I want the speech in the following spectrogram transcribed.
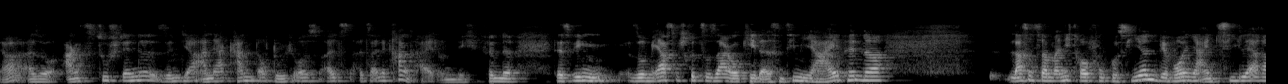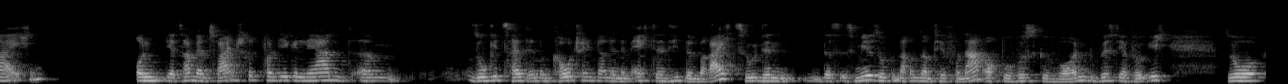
Ja, also Angstzustände sind ja anerkannt auch durchaus als, als eine Krankheit. Und ich finde, deswegen so im ersten Schritt zu sagen, okay, da ist ein ziemlicher Hype hinter, lass uns da mal nicht drauf fokussieren. Wir wollen ja ein Ziel erreichen. Und jetzt haben wir im zweiten Schritt von dir gelernt, ähm, so geht es halt in einem Coaching dann in einem echt sensiblen Bereich zu, denn das ist mir so nach unserem Telefonat auch bewusst geworden. Du bist ja wirklich so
